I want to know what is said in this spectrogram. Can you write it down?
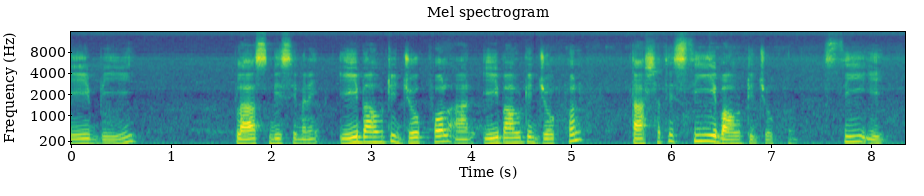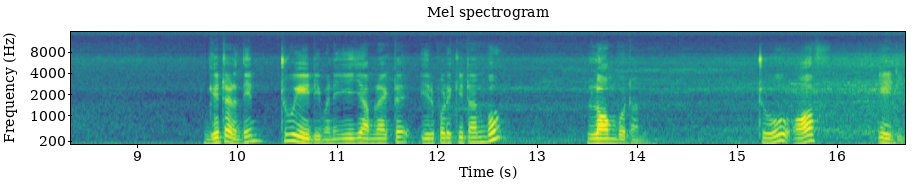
A B plus BC মানে এই বাহুটির যোগফল আর এই বাহুটির যোগফল, তার সাথে সি এ বাহুটির যোগফল C A greater than two AD মানে এই যে আমরা একটা এরপরে কি টানবো? লম্ব টানবো। টু অফ এডি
